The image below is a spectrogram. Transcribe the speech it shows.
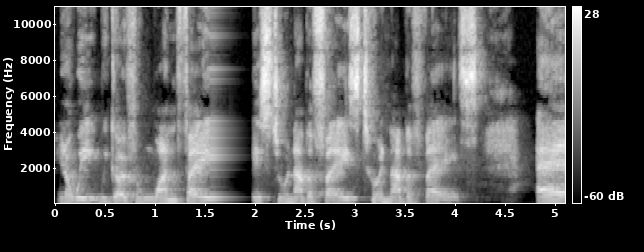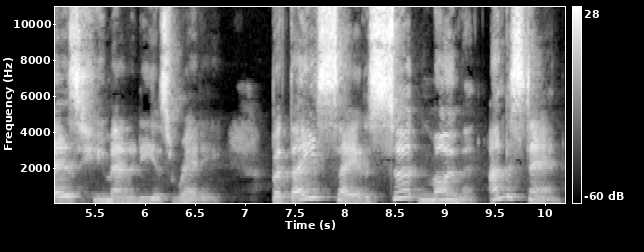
you know, we, we go from one phase to another phase to another phase as humanity is ready. But they say at a certain moment, understand,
